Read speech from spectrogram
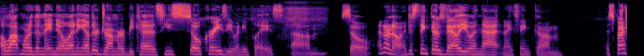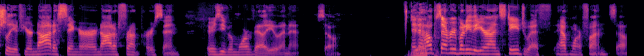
a lot more than they know any other drummer because he's so crazy when he plays. Um, so I don't know. I just think there's value in that, and I think um, especially if you're not a singer or not a front person, there's even more value in it. So, and it helps everybody that you're on stage with have more fun. So.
